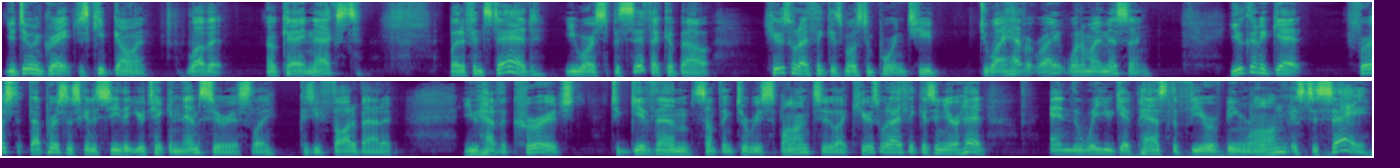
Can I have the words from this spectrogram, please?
You're doing great. Just keep going. Love it. Okay. Next. But if instead you are specific about here's what I think is most important to you. Do I have it right? What am I missing? You're going to get First, that person's going to see that you're taking them seriously because you've thought about it. You have the courage to give them something to respond to. Like, here's what I think is in your head. And the way you get past the fear of being wrong is to say,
